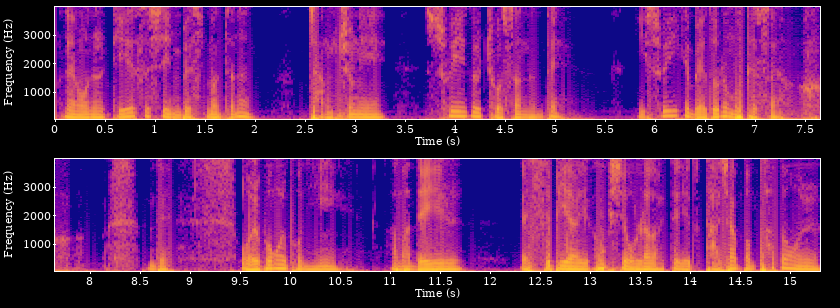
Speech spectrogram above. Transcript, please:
그 다음에 오늘 DSC 인베스먼트는 장중에 수익을 줬었는데 이 수익에 매도를 못했어요. 근데 월봉을 보니 아마 내일 SBI가 혹시 올라갈 때 얘도 다시 한번 파동을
